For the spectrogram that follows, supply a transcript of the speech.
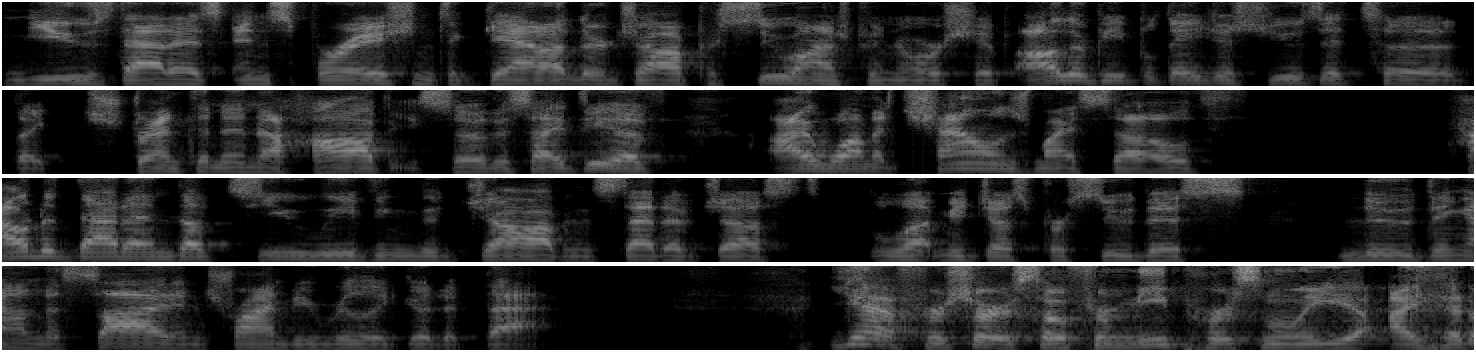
use that as inspiration to get out of their job, pursue entrepreneurship. Other people, they just use it to like strengthen in a hobby. So this idea of I want to challenge myself, how did that end up to you leaving the job instead of just let me just pursue this new thing on the side and try and be really good at that? Yeah, for sure. So for me personally, I had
